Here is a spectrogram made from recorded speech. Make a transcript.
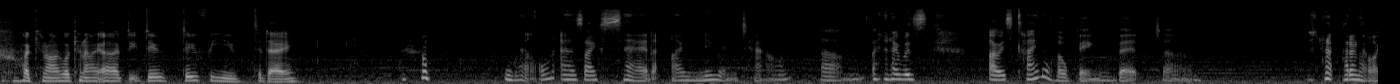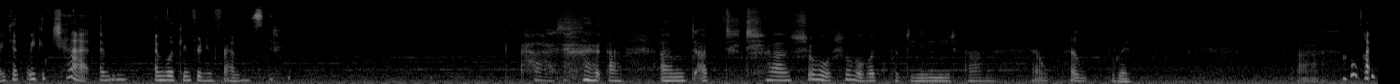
What can I? What can I? Uh. Do. Do. Do for you today? Well, as I said, I'm new in town. Um and I was I was kind of hoping that um I don't know, I could we could chat. I'm I'm looking for new friends. Uh, um, uh, uh, sure, sure. What, what do you need uh, help help with? Uh, like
